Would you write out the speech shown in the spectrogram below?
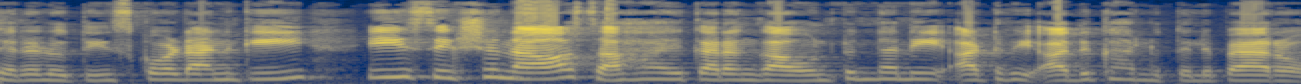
చర్యలు తీసుకోవడానికి ఈ శిక్షణ సహాయకరంగా ఉంటుందని అటవీ అధికారులు తెలిపారు.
